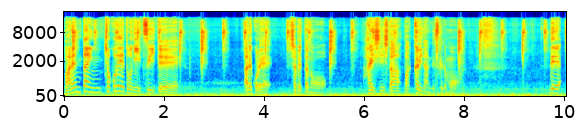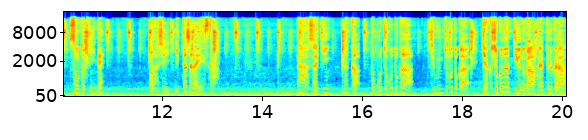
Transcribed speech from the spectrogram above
バレンタインチョコレートについて、あれこれ喋ったのを配信したばっかりなんですけども、で、その時にね、私言ったじゃないですか。いや最近なんか友チョコとか自分チョコとか逆チョコなんていうのが流行ってるから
